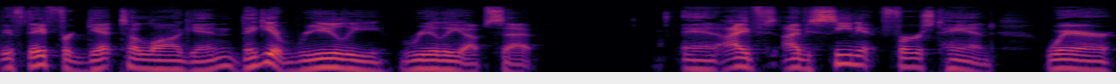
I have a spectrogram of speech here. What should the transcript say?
if they forget to log in they get really really upset and i've i've seen it firsthand where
